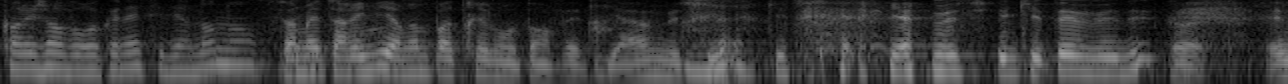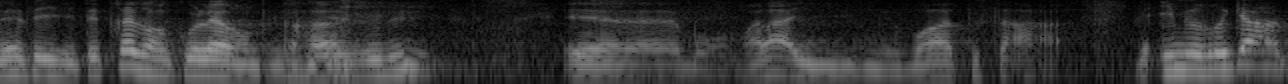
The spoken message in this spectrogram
Quand les gens vous reconnaissent et dire non, non. c'est Ça m'est arrivé il n'y a même pas très longtemps en fait. Il y a un monsieur, qui, était, il y a un monsieur qui était venu. Ouais. Il, était, il était très en colère en plus. Uh-huh. Il est venu. Et euh, bon, voilà, il me voit, tout ça. Mais il me regarde.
